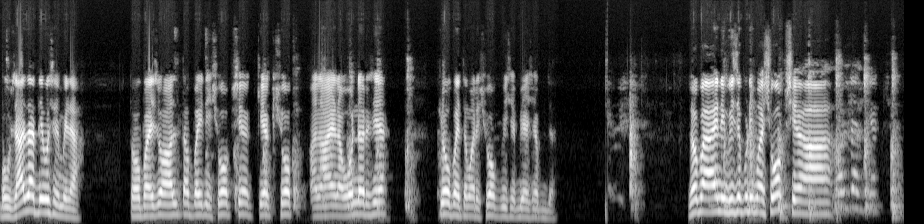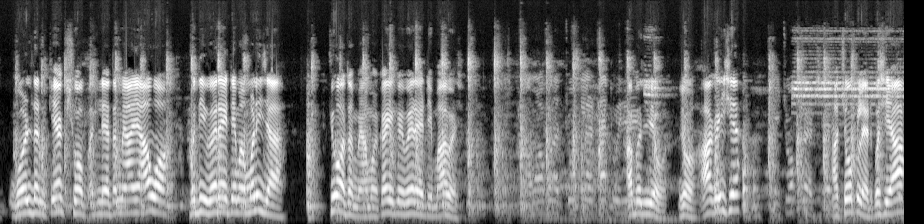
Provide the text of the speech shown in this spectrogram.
બહુ ઝાઝા દિવસે મળ્યા. તો ભાઈ જો અલ્તાભાઈની શોપ છે, કેક શોપ. અને આ એના ઓનર છે. કયો ભાઈ તમારી શોપ વિશે બે શબ્દ. જો ભાઈ આની વીજપડીમાં શોપ છે, આ ગોલ્ડન કેક શોપ એટલે તમે અહીંયા આવો, બધી વેરાયટીમાં મળી જા. કયો તમે આમાં, કઈ કઈ વેરાયટીમાં આવે છે? આ બધી આવો, જો, આ કઈ છે? આ ચોકલેટ પછી આ?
